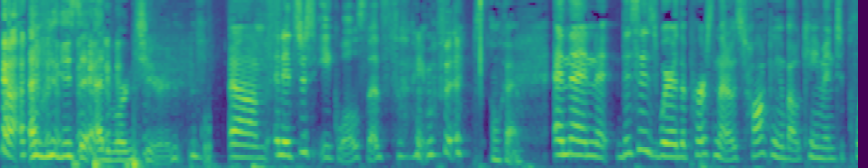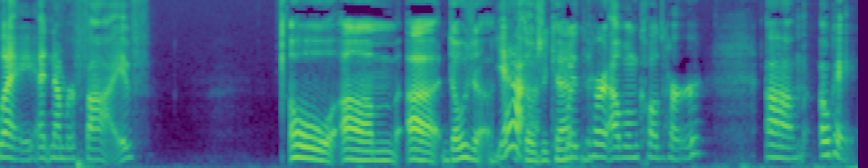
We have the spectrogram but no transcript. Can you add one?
Yeah. I was gonna say Edward Sheeran. Um, and it's just equals. That's the name of it. Okay. And then this is where the person that I was talking about came into play at number five. Oh, um, uh, Doja. Yeah, Doja Cat. with her album called Her. Um, okay.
